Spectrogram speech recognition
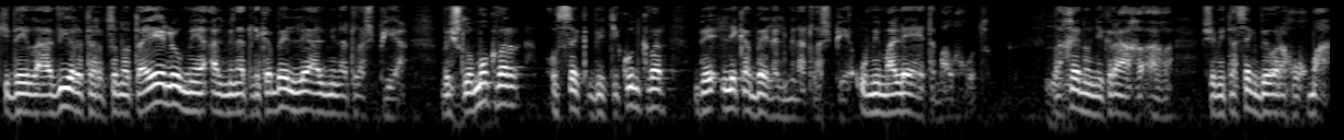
כדי להעביר את הרצונות האלו על מנת לקבל לעל מנת להשפיע. ושלמה כבר עוסק בתיקון כבר בלקבל על מנת להשפיע, הוא ממלא את המלכות. לכן הוא נקרא, שמתעסק באור החוכמה,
